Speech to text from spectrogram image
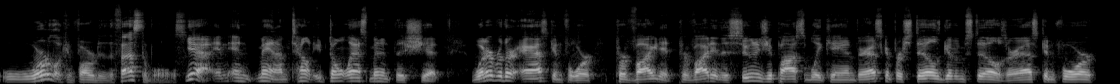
we're looking forward to the festivals Yeah, and, and man, I'm telling you, don't last minute this shit. Whatever they're asking for, provide it. Provide it as soon as you possibly can. If they're asking for stills, give them stills. They're asking for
